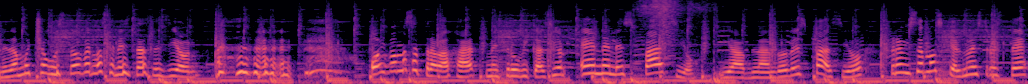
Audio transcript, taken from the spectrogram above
Me da mucho gusto verlos en esta sesión. Hoy vamos a trabajar nuestra ubicación en el espacio. Y hablando de espacio, revisemos que el nuestro esté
